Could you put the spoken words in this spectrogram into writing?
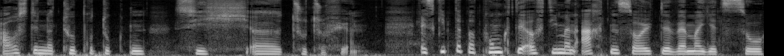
aus den Naturprodukten sich äh, zuzuführen. Es gibt ein paar Punkte, auf die man achten sollte, wenn man jetzt so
